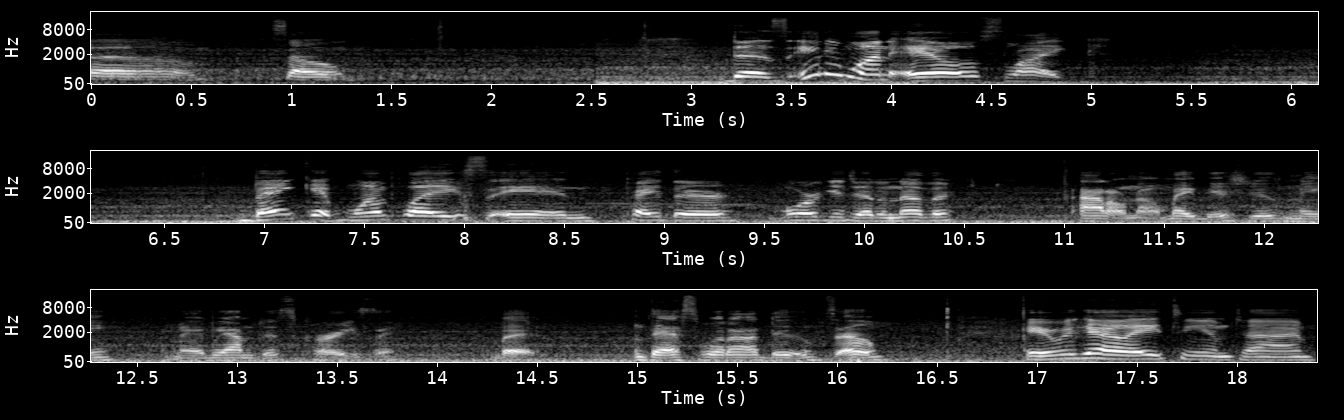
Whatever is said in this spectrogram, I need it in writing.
Um, so, does anyone else like bank at one place and pay their mortgage at another? I don't know. Maybe it's just me. Maybe I'm just crazy. But that's what I do. So, here we go. ATM time.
